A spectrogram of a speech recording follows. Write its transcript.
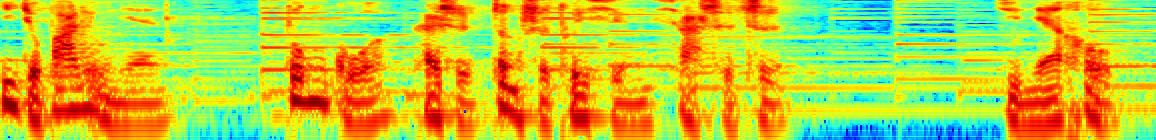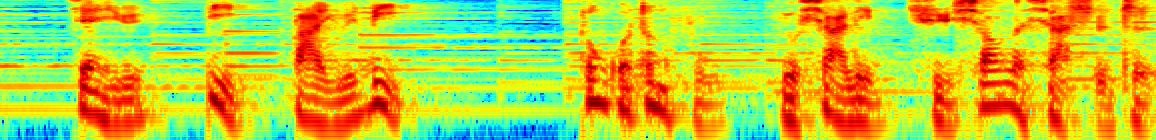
1986年，中国开始正式推行夏时制。几年后，鉴于弊大于利，中国政府又下令取消了夏时制。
